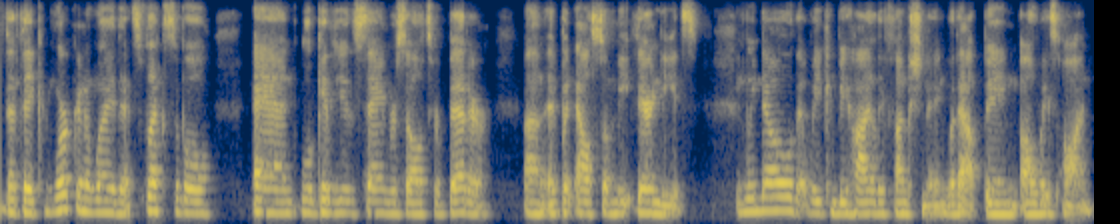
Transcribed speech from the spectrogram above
that they can work in a way that's flexible and will give you the same results or better um, but also meet their needs. We know that we can be highly functioning without being always on.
